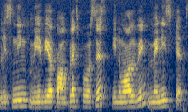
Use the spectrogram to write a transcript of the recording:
Listening may be a complex process involving many steps.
